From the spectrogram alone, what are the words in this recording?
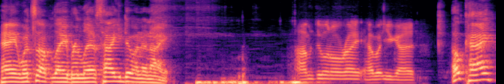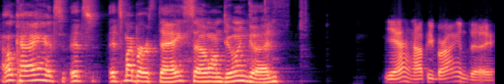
Hey, what's up, Labor Lifts? How you doing tonight? I'm doing all right. How about you guys? Okay, okay. It's it's it's my birthday, so I'm doing good. Yeah, happy Brian Day.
